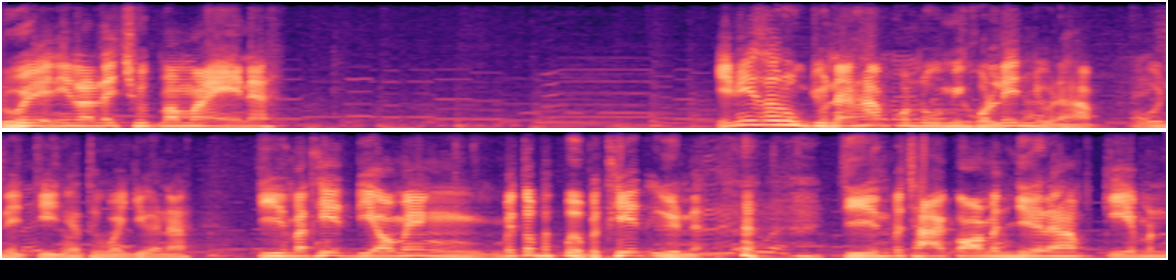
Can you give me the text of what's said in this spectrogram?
ลุยอันนี้เราได้ชุดมาใหม่นะอันนี้สนุกอยู่นะครับ คนดูมีคนเล่นอยู่นะครับโอ้ในจีนก็ถือว่าเยอะนะจีนประเทศเดียวแม่งไม่ต้องไปเปิดประเทศอื่นอะจีนประชากรมันเยอะนะครับ เกมมัน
